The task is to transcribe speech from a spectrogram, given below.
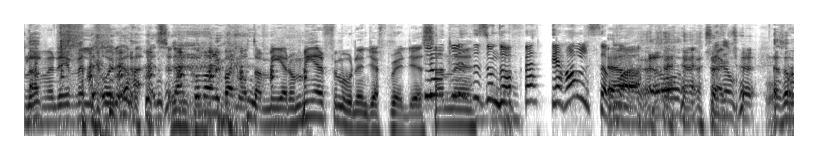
Ja, men det är väl, och det, så där kommer han ju bara låta mer och mer förmodligen Jeff Bridges. Det Han, låter eh, lite som du har fett i halsen Ja, bara. exakt. Alltså,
